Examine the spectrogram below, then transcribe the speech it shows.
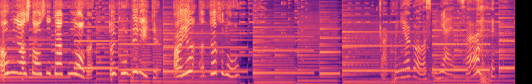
А у меня осталось не так много. Только уберите, а я отдохну. Как у нее голос меняется, а?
